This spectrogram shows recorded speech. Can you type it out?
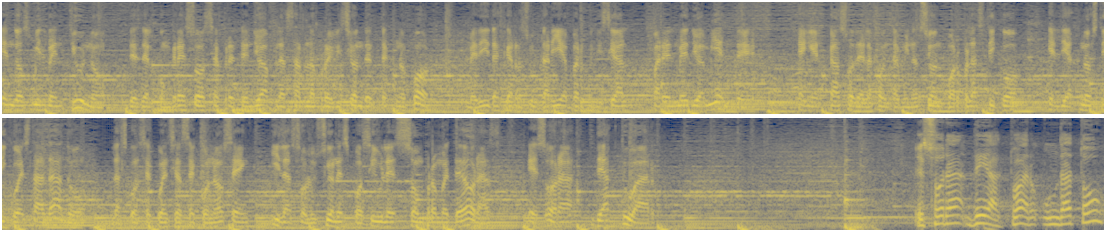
en 2021, desde el Congreso se pretendió aplazar la prohibición del Tecnopor, medida que resultaría perjudicial para el medio ambiente. En el caso de la contaminación por plástico, el diagnóstico está dado, las consecuencias se conocen y las soluciones posibles son prometedoras. Es hora de actuar. Es hora de actuar. Un dato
